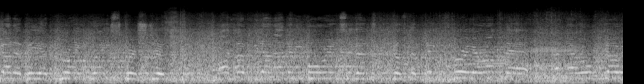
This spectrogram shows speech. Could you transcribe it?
going to be a great race, Christian. I hope we don't have any more incidents because the big three are up there and they're all going.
